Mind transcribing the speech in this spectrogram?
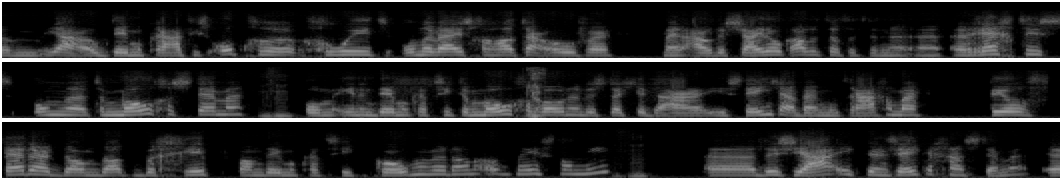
um, ja, ook democratisch opgegroeid, onderwijs gehad daarover. Mijn ouders zeiden ook altijd dat het een, een recht is om te mogen stemmen, mm -hmm. om in een democratie te mogen ja. wonen. Dus dat je daar je steentje aan bij moet dragen. Maar veel verder dan dat begrip van democratie komen we dan ook meestal niet. Mm -hmm. Uh, dus ja, ik ben zeker gaan stemmen. Uh,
